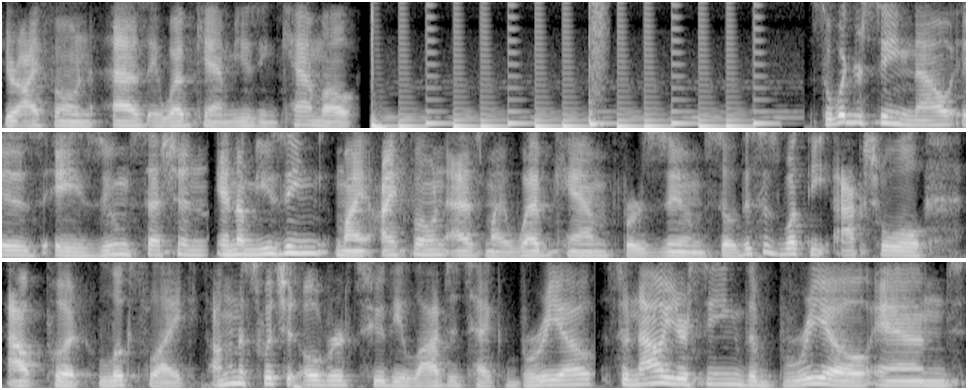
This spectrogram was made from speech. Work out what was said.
your iPhone as a webcam using Camo. So what you're seeing now is a Zoom session and I'm using my iPhone as my webcam for Zoom. So this is what the actual output looks like. I'm gonna switch it over to the Logitech Brio. So now you're seeing the Brio and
